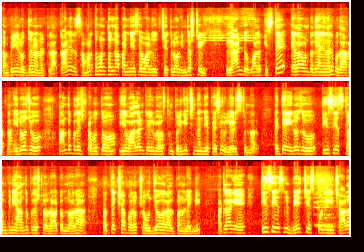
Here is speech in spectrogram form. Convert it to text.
కంపెనీలు వద్దని అనట్లా కానీ అది సమర్థవంతంగా పనిచేసేవాడు చేతిలో ఇండస్ట్రీ ల్యాండ్ వాళ్ళకి ఇస్తే ఎలా ఉంటుంది అనే దానికి ఉదాహరణ. ఈరోజు ఆంధ్రప్రదేశ్ ప్రభుత్వం ఈ వాలంటీర్ వ్యవస్థను తొలగించిందని చెప్పేసి వీళ్ళు ఏడుస్తున్నారు. అయితే ఈరోజు టీసీఎస్ కంపెనీ ఆంధ్రప్రదేశ్లో రావటం ద్వారా ప్రత్యక్ష పరోక్ష ఉద్యోగ కల్పనలేని అట్లాగే టీసీఎస్ని బేస్ చేసుకొని చాలా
